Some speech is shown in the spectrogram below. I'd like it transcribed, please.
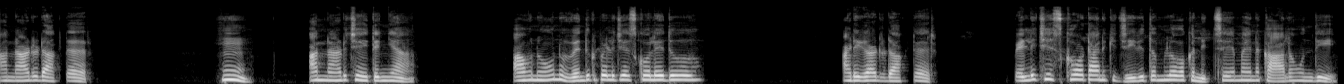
అన్నాడు డాక్టర్. అన్నాడు చైతన్య. అవును నువ్వెందుకు పెళ్ళి చేసుకోలేదు? అడిగాడు డాక్టర్. పెళ్ళి చేసుకోవటానికి జీవితంలో ఒక నిశ్చయమైన కాలం ఉంది.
